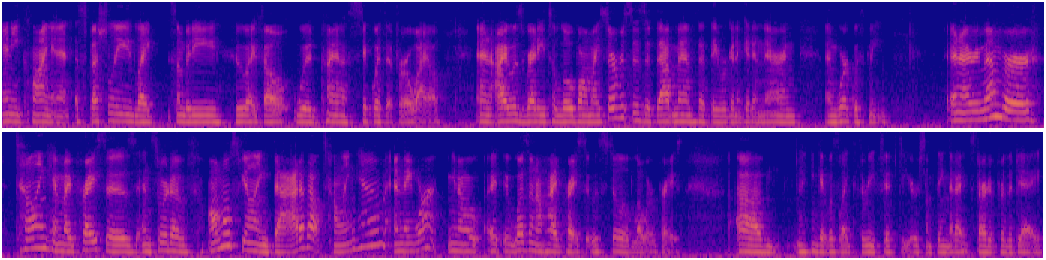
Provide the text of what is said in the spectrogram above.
any client, especially like somebody who I felt would kind of stick with it for a while. And I was ready to lowball my services if that meant that they were going to get in there and, and work with me. And I remember telling him my prices and sort of almost feeling bad about telling him and they weren't you know it, it wasn't a high price it was still a lower price. Um, i think it was like 350 or something that i had started for the day.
